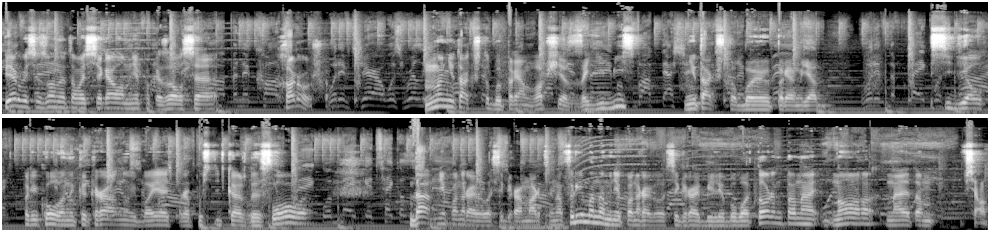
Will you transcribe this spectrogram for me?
Первый сезон этого сериала мне показался хорошим. Но не так, чтобы прям вообще заебись, не так, чтобы прям я сидел прикованный к экрану и боясь пропустить каждое слово. Да, мне понравилась игра Мартина Фримана, мне понравилась игра Билли Боба Торнтона, но на этом все.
